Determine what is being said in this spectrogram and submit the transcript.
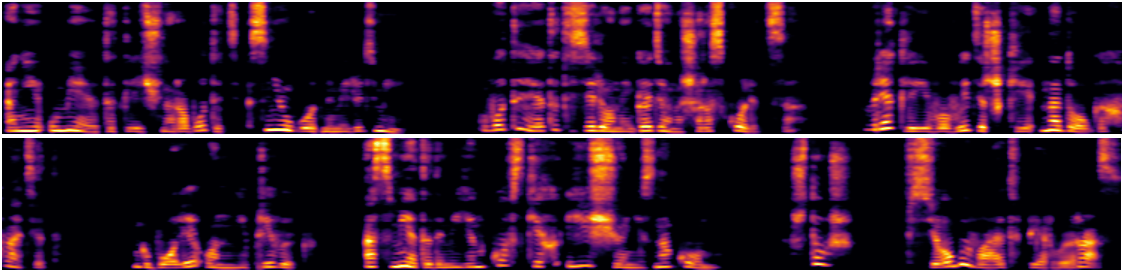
Они умеют отлично работать с неугодными людьми. Вот и этот зеленый гаденыш расколется. Вряд ли его выдержки надолго хватит. К боли он не привык, а с методами Янковских еще не знаком. Что ж, все бывает в первый раз.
